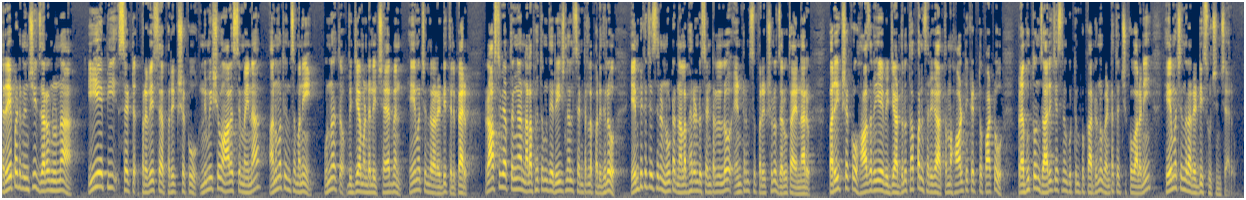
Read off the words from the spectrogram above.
రేపటి నుంచి జరగనున్న ఈఏపీ సెట్ ప్రవేశ పరీక్షకు నిమిషం ఆలస్యమైన అనుమతించమని ఉన్నత విద్యామండలి చైర్మన్ హేమచంద్రారెడ్డి తెలిపారు. రాష్ట్ర వ్యాప్తంగా నలభై తొమ్మిది రీజనల్ సెంటర్ల పరిధిలో ఎంపిక చేసిన నూట నలభై రెండు సెంటర్లలో ఎంట్రన్స్ పరీక్షలు జరుగుతాయన్నారు. పరీక్షకు హాజరయ్యే విద్యార్థులు తప్పనిసరిగా తమ హాల్ టికెట్తో పాటు ప్రభుత్వం జారీ చేసిన గుర్తింపు కార్డును వెంట తెచ్చుకోవాలని హేమచంద్రారెడ్డి సూచించారు.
